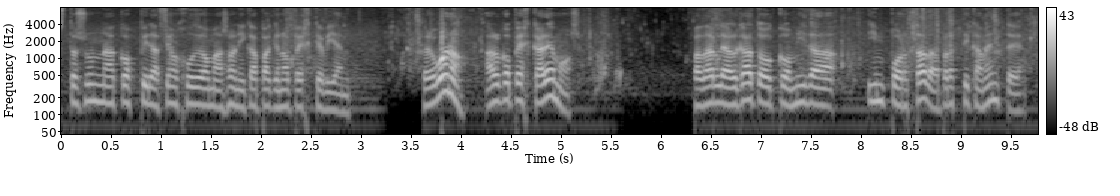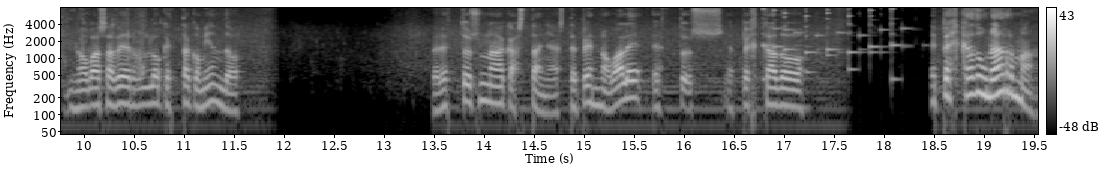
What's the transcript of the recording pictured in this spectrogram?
Esto es una conspiración judeo-masónica para que no pesque bien. Pero bueno, algo pescaremos. Para darle al gato comida importada prácticamente. No vas a ver lo que está comiendo. Pero esto es una castaña. Este pez no vale. Esto es, es pescado... He pescado un arma.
